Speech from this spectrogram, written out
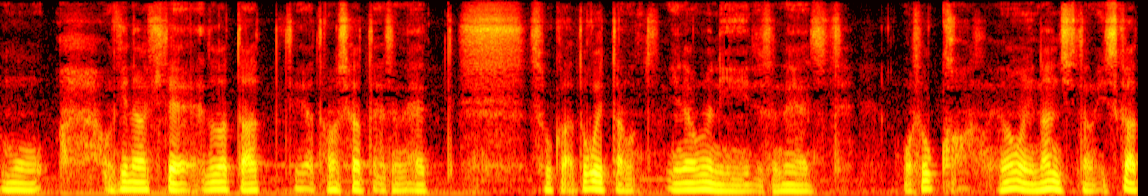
もう沖縄来てどうだった？って「いや楽しかったですね」って「そうかどこ行ったの?」稲村にですね」つって「あそっか。稲村に何日行ったの？いつか？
